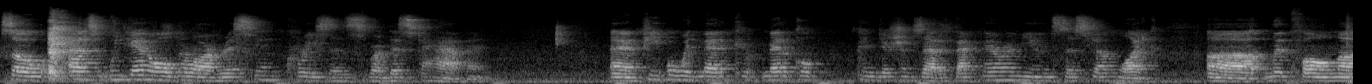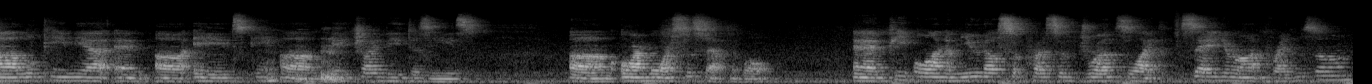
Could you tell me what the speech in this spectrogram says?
So as we get older, our risk increases for this to happen. And people with medic- medical conditions that affect their immune system, like uh, lymphoma, leukemia, and uh, AIDS, um, HIV disease, um, are more susceptible. And people on immunosuppressive drugs, like say you're on prednisone,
